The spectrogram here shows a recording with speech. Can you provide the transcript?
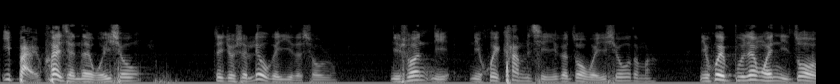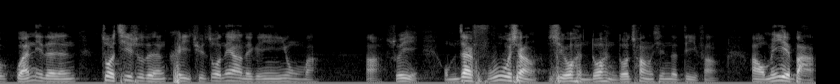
一百块钱的维修，这就是六个亿的收入。你说你你会看不起一个做维修的吗？你会不认为你做管理的人、做技术的人可以去做那样的一个应用吗？啊，所以我们在服务上是有很多很多创新的地方啊，我们也把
